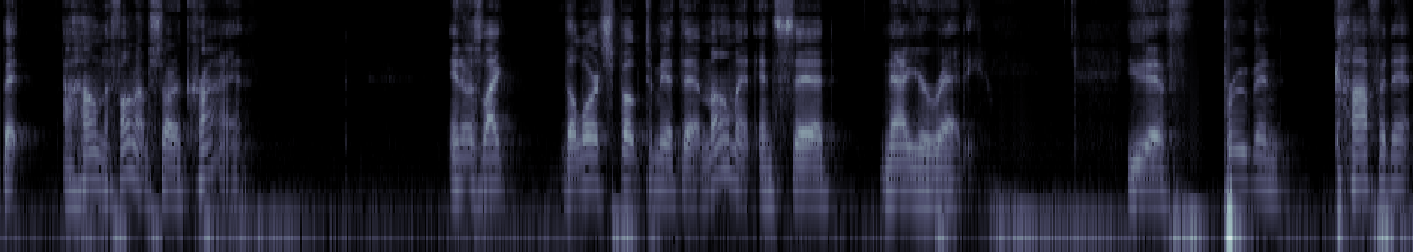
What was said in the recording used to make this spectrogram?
But I hung the phone up and started crying. And it was like the Lord spoke to me at that moment and said, Now you're ready. You have proven confident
